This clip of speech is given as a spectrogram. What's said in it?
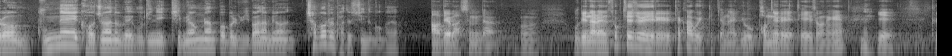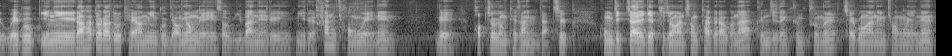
그럼 국내에 거주하는 외국인이 김영란법을 위반하면 처벌을 받을 수 있는 건가요? 아, 네 맞습니다. 어, 우리나라는 속죄주의를 택하고 있기 때문에 이 법률에 대해서는 네. 예, 그 외국인이라 하더라도 대한민국 영역 내에서 위반을 한 경우에는 네, 법 적용 대상입니다. 즉 공직자에게 부정한 청탁을 하거나 금지된 금품을 제공하는 경우에는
